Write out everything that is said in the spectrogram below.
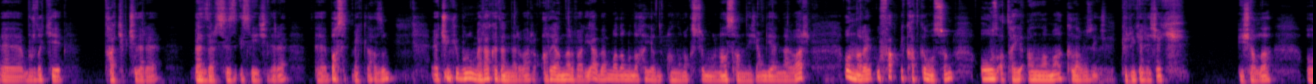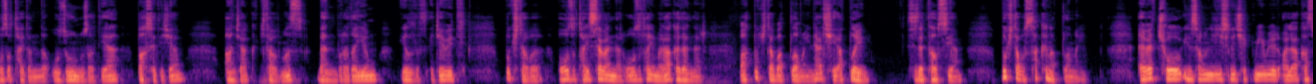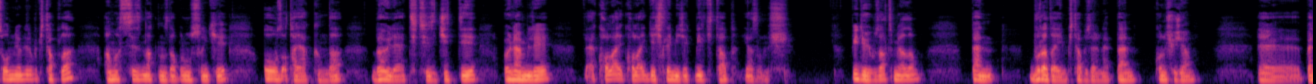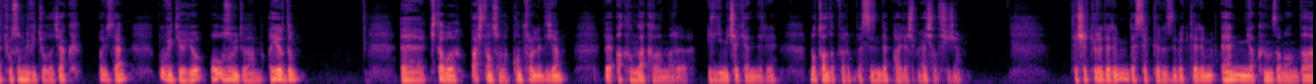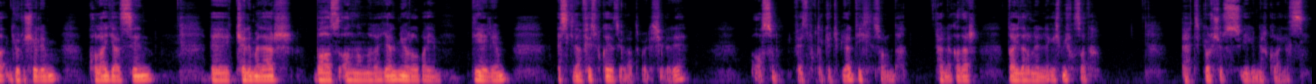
e, buradaki takipçilere, benzersiz izleyicilere e, bahsetmek lazım. E, çünkü bunu merak edenler var, arayanlar var. Ya ben bu adamı daha iyi anlamak istiyorum ama nasıl anlayacağım diyenler var. Onlara ufak bir katkım olsun. Oğuz Atay'ı anlama kılavuzu günü gelecek. İnşallah Oğuz Atay'dan da uzun uzadıya bahsedeceğim. Ancak kitabımız Ben Buradayım, Yıldız Ecevit. Bu kitabı Oğuz Atay'ı sevenler, Oğuz Atay'ı merak edenler. Bak bu kitabı atlamayın, her şeyi atlayın. Size tavsiyem. Bu kitabı sakın atlamayın. Evet çoğu insanın ilgisini çekmeyebilir, alakası olmayabilir bu kitapla. Ama sizin aklınızda bulunsun ki Oğuz Atay hakkında böyle titiz, ciddi, önemli ve kolay kolay geçilemeyecek bir kitap yazılmış. Videoyu uzatmayalım. Ben buradayım kitap üzerine. Ben konuşacağım. Ee, belki uzun bir video olacak. O yüzden bu videoyu o uzun videodan ayırdım. Ee, kitabı baştan sona kontrol edeceğim ve aklımda kalanları, ilgimi çekenleri, not aldıklarımı da sizinle paylaşmaya çalışacağım. Teşekkür ederim. Desteklerinizi beklerim. En yakın zamanda görüşelim. Kolay gelsin. Ee, kelimeler bazı anlamlara gelmiyor albayım diyelim. Eskiden Facebook'a yazıyorlardı böyle şeyleri. Olsun. Facebook'ta kötü bir yer değil sonunda. Her ne kadar dayıların eline geçmiş olsa da. Evet görüşürüz. İyi günler. Kolay gelsin.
